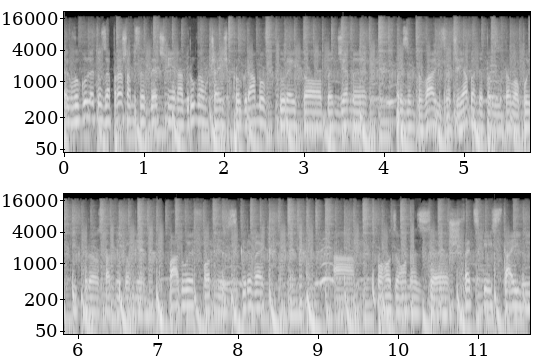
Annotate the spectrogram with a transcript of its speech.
Tak w ogóle to zapraszam serdecznie na drugą część programu, w której to będziemy prezentowali, znaczy ja będę prezentował płytki, które ostatnio do mnie padły w formie zgrywek, a pochodzą one z szwedzkiej stajni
